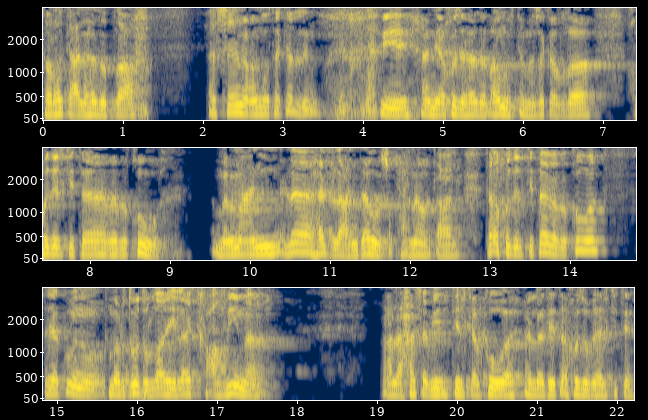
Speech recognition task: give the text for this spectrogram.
تراك على هذا الضعف. السامع المتكلم في أن يأخذ هذا الأمر كما ذكر الله خذ الكتاب بقوة. بمعنى لا هزل عنده سبحانه وتعالى. تأخذ الكتاب بقوة يكون مردود الله لك عظيما على حسب تلك القوة التي تأخذ بها الكتاب.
